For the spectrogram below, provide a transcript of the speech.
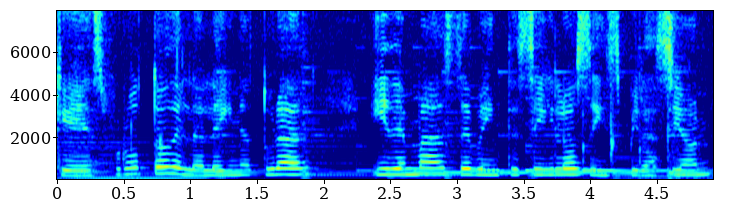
que es fruto de la ley natural y de más de 20 siglos de inspiración,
